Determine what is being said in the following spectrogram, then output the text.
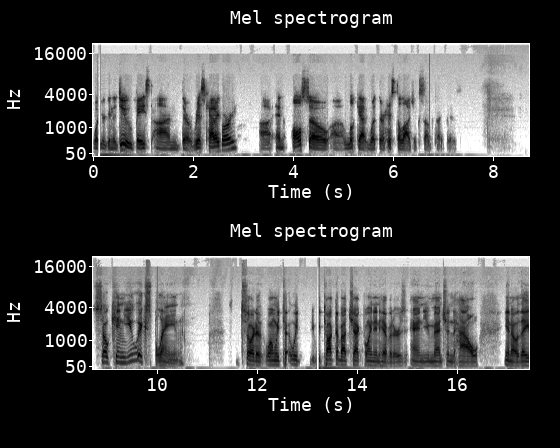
what you're going to do based on their risk category uh, and also uh, look at what their histologic subtype is. So, can you explain sort of when we t- we we talked about checkpoint inhibitors, and you mentioned how you know they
